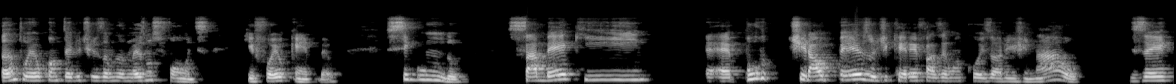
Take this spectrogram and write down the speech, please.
tanto eu quanto ele utilizamos as mesmas fontes, que foi o Campbell. Segundo, saber que, é, por tirar o peso de querer fazer uma coisa original, dizer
